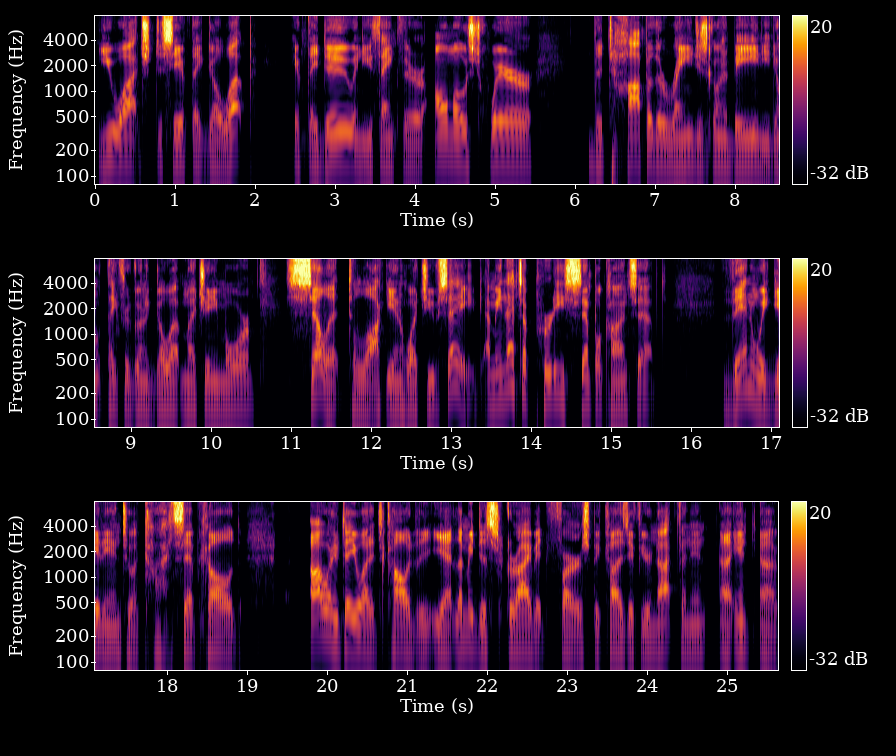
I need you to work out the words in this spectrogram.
You watch to see if they go up. If they do, and you think they're almost where the top of their range is going to be, and you don't think they're going to go up much anymore, sell it to lock in what you've saved. I mean, that's a pretty simple concept. Then we get into a concept called I want to tell you what it's called yet. Let me describe it first, because if you're not uh, in, uh,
